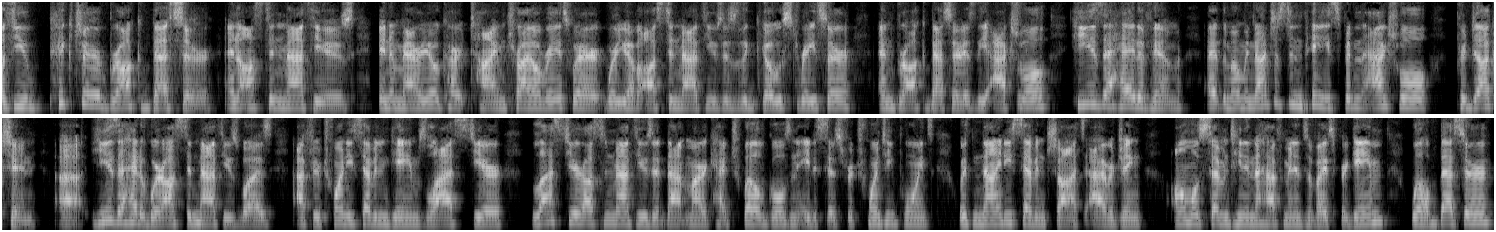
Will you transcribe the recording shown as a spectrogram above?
if you picture Brock Boeser and Auston Matthews in a Mario Kart time trial race where, where you have Auston Matthews as the ghost racer and Brock Boeser is the actual, he is ahead of him at the moment, not just in pace, but in actual production. Uh, he is ahead of where Auston Matthews was after 27 games last year. Last year, Austin Matthews at that mark had 12 goals and eight assists for 20 points with 97 shots, averaging almost 17 and a half minutes of ice per game. Well, Boeser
